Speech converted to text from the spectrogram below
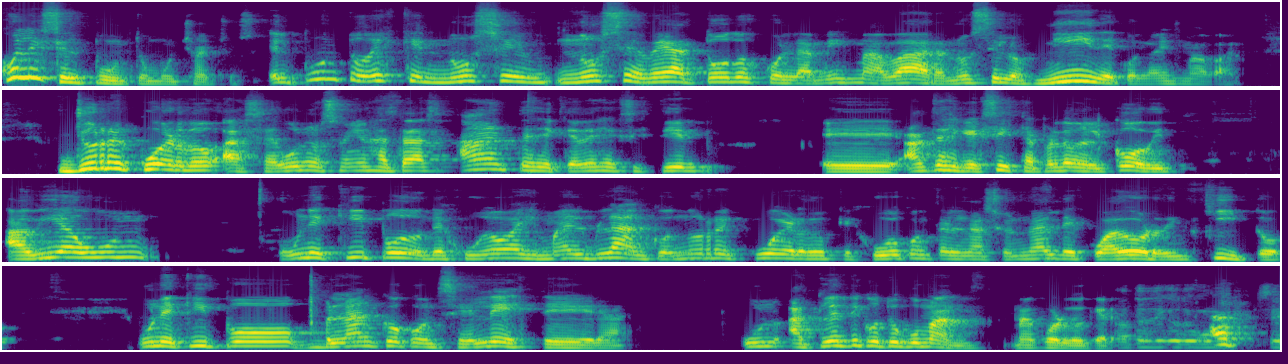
¿Cuál es el punto, muchachos? El punto es que no se, no se ve a todos con la misma vara, no se los mide con la misma vara. Yo recuerdo hace algunos años atrás, antes de que deje existir, eh, antes de que exista, perdón, el COVID, había un, un equipo donde jugaba Ismael Blanco, no recuerdo, que jugó contra el Nacional de Ecuador, de Quito, un equipo blanco con celeste era, un Atlético Tucumán, me acuerdo que era. Atlético Tucumán, sí.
